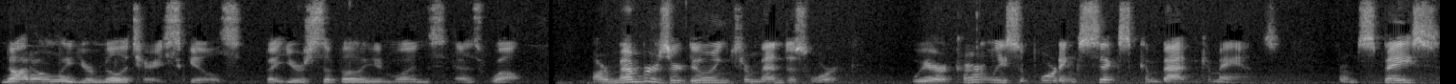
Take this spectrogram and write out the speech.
not only your military skills, but your civilian ones as well. Our members are doing tremendous work. We are currently supporting six combatant commands, from space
